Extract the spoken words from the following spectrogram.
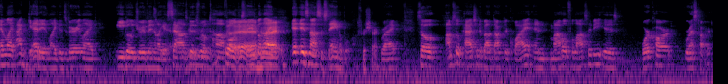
And like I get it, like it's very like ego driven, like it sounds good, it's real tough, all these things, but like right. it, it's not sustainable. For sure. Right? So I'm so passionate about Dr. Quiet, and my whole philosophy is work hard, rest hard.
